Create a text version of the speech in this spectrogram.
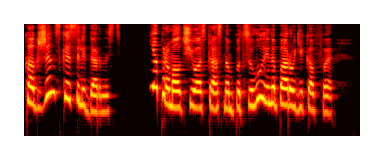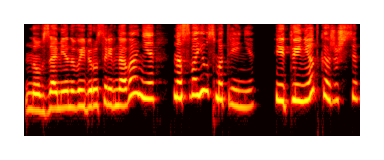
как женская солидарность. Я промолчу о страстном поцелуе на пороге кафе, но взамен выберу соревнование на свое усмотрение. И ты не откажешься.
